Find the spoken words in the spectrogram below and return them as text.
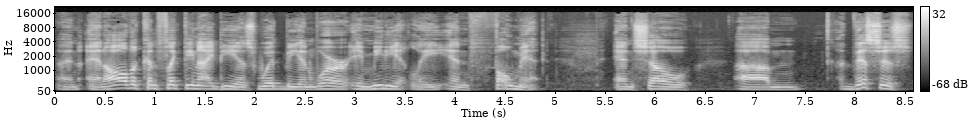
And, and all the conflicting ideas would be and were immediately in foment. And so um, this is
